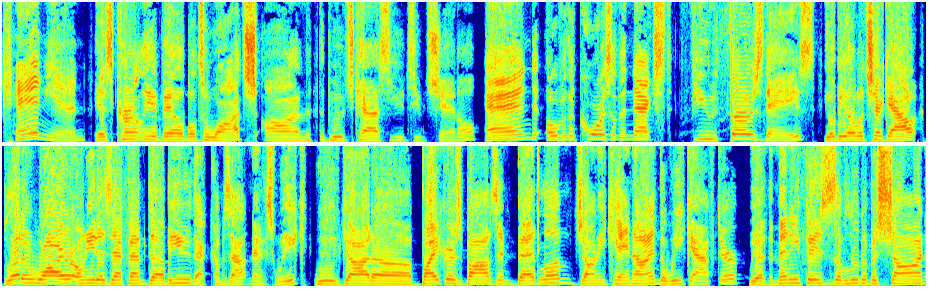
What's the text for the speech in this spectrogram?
Kanyon is currently available to watch on the Boochcast YouTube channel. And over the course of the next few Thursdays, you'll be able to check out Blood and Wire Onita's FMW. That comes out next week. We've got uh, Bikers, Bombs, and Bedlam, Johnny K9 the week after. We have The Many Faces of Luna Vachon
